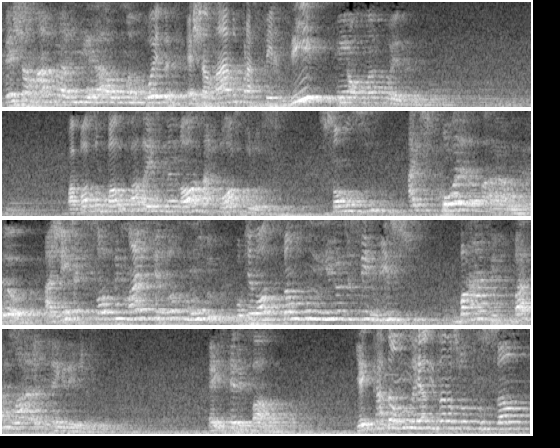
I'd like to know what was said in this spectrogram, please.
Ser chamado para liderar alguma coisa é chamado para servir em alguma coisa. O apóstolo Paulo fala isso, né? Nós, apóstolos, somos a escolha da parada, entendeu? A gente é que sofre mais do que todo mundo, porque nós estamos num nível de serviço base, basilar aqui na igreja. É isso que ele fala. E aí cada um realizando a sua função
